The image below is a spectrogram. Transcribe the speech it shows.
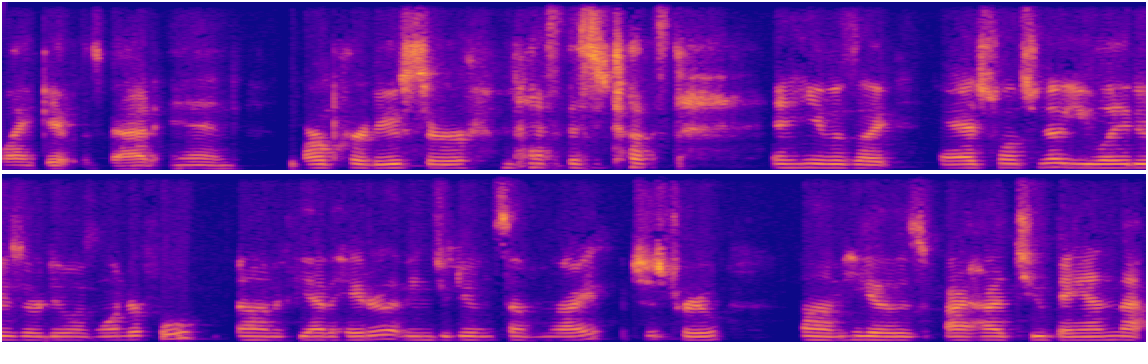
Like it was bad. And our producer messaged us and he was like, Hey, I just want you to know you ladies are doing wonderful. Um, if you have a hater, that means you're doing something right, which is true. Um, he goes, I had to ban that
